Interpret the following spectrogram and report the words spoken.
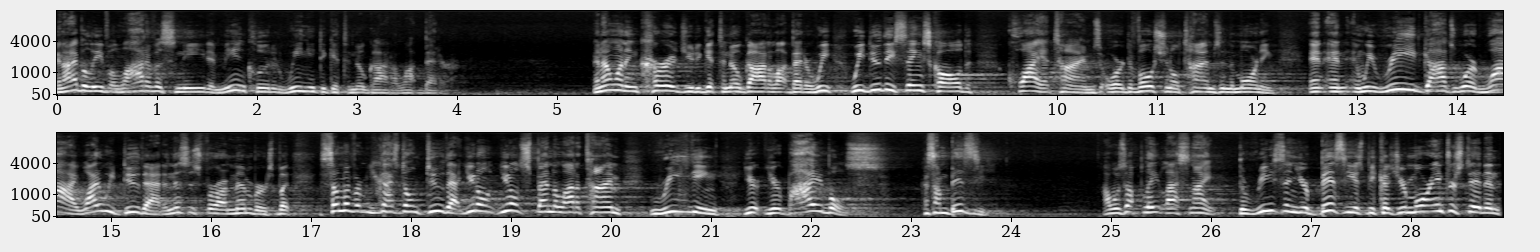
And I believe a lot of us need, and me included, we need to get to know God a lot better. And I want to encourage you to get to know God a lot better. We, we do these things called quiet times or devotional times in the morning. And, and, and we read God's word. Why? Why do we do that? And this is for our members. But some of them, you guys don't do that. You don't, you don't spend a lot of time reading your, your Bibles because I'm busy. I was up late last night. The reason you're busy is because you're more interested in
